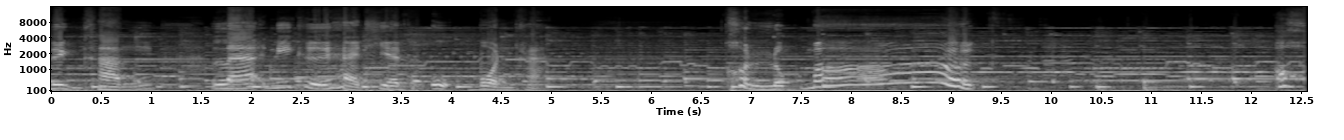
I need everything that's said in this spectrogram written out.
หนึ่งครั้ง และนี่คือแห่เทียนอุบลค่ะ ขนลุกมาก โอ้โห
